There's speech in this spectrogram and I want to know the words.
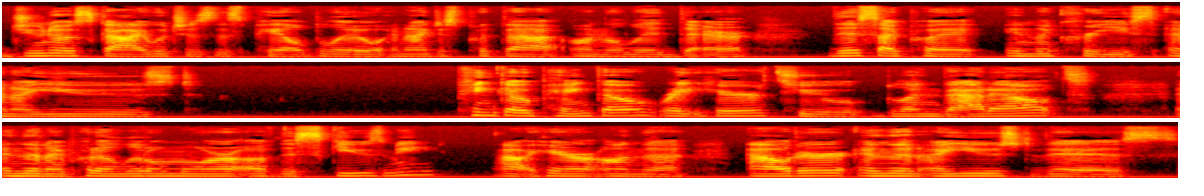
Juno Sky, which is this pale blue, and I just put that on the lid there. This I put in the crease, and I used Pinko Panko right here to blend that out. And then I put a little more of the Excuse Me out here on the outer. And then I used this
